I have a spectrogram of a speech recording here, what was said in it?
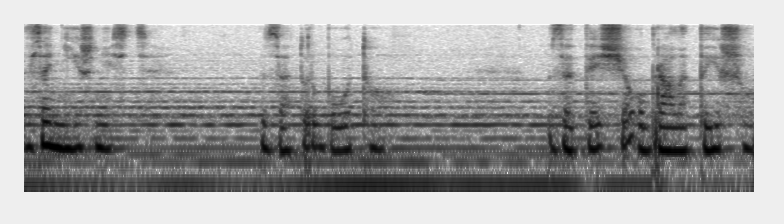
за ніжність, за турботу, за те, що обрала тишу.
